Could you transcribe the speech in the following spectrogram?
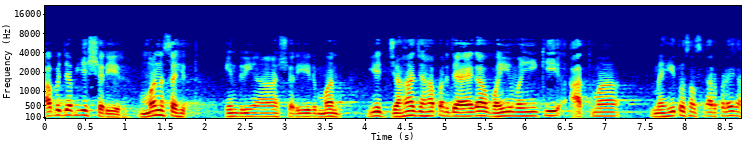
अब जब ये शरीर, मन सहित, इंद्रियाँ, शरीर, मन, ये जहाँ जहाँ पर जाएगा, वहीं वहीं की आत्मा में ही तो संस्कार पड़ेगा।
